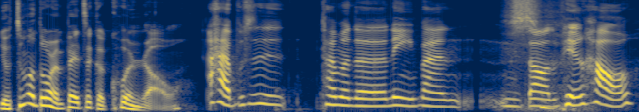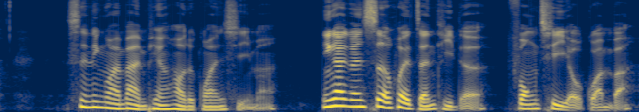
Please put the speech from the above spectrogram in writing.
有这么多人被这个困扰哦，啊，还不是他们的另一半你知道的偏好。是另外一半偏好的关系吗？应该跟社会整体的风气有关吧？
